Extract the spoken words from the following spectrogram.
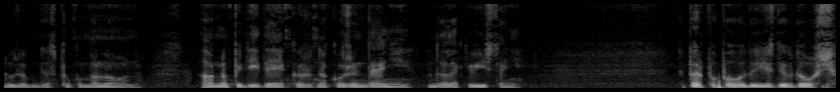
дуже буде спокомановано. Гарно підійде, як кажуть, на кожен день і на далекій відстані. Тепер по поводу їзди в дощ.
